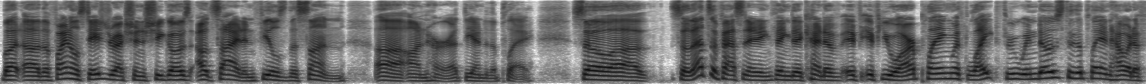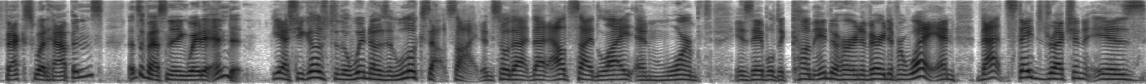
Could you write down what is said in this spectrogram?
but uh, the final stage direction, she goes outside and feels the sun uh, on her at the end of the play. So, uh, so that's a fascinating thing to kind of if if you are playing with light through windows through the play and how it affects what happens. That's a fascinating way to end it. Yeah, she goes to the windows and looks outside. And so that that outside light and warmth is able to come into her in a very different way. And that stage direction is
